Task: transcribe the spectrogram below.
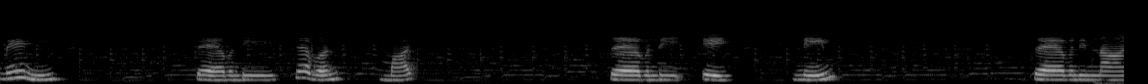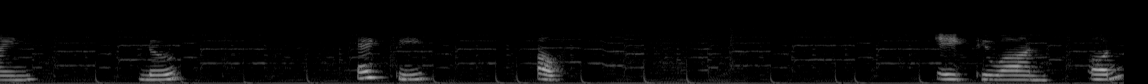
many. 77 much 78 name 79 no. 80 of 81 on.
